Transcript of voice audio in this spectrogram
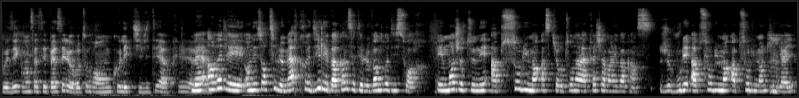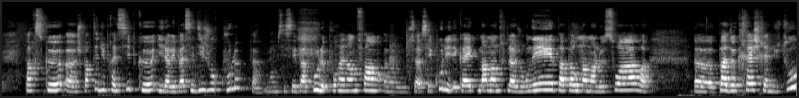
poser. Comment ça s'est passé le retour en collectivité après euh, Ben, en fait, les- on est sorti le mercredi, les vacances c'était le vendredi soir. Et moi, je tenais absolument à ce qu'il retourne à la crèche avant les vacances. Je voulais absolument, absolument qu'il y aille. Parce que euh, je partais du principe qu'il avait passé 10 jours cool. Enfin, même si c'est pas cool, pour un enfant, euh, c'est assez cool. Il est qu'avec maman toute la journée, papa ou maman le soir. Euh, pas de crèche, rien du tout.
